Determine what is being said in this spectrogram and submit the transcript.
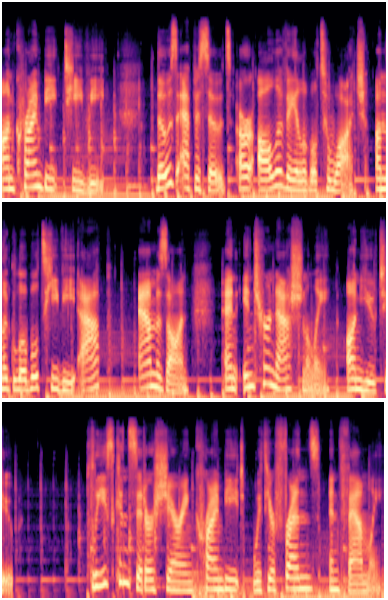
on Crime Beat TV. Those episodes are all available to watch on the Global TV app, Amazon, and internationally on YouTube. Please consider sharing Crime Beat with your friends and family.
